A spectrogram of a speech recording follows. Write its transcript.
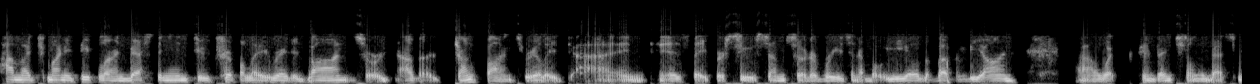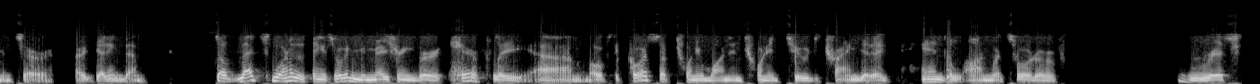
how much money people are investing into AAA rated bonds or other junk bonds, really, uh, in, as they pursue some sort of reasonable yield above and beyond uh, what conventional investments are, are getting them. So that's one of the things we're going to be measuring very carefully um, over the course of 21 and 22 to try and get a handle on what sort of risk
